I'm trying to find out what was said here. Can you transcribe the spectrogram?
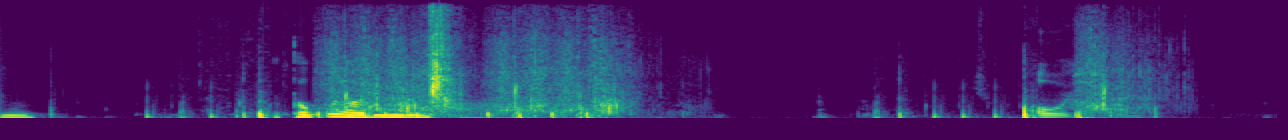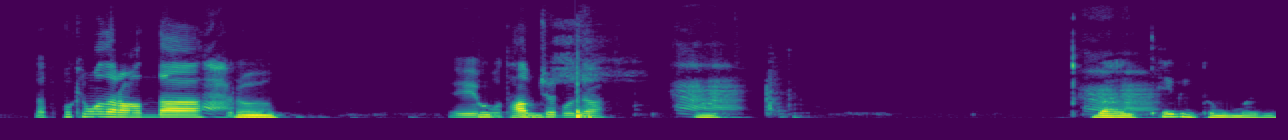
음. 덕구야, 어디 있니? 어우 씨. 나 포켓몬 하러 간다. 그럼 음. 예, 뭐 어, 다음 주에 어, 보자. 뭐야, 이 탭이 동물이.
